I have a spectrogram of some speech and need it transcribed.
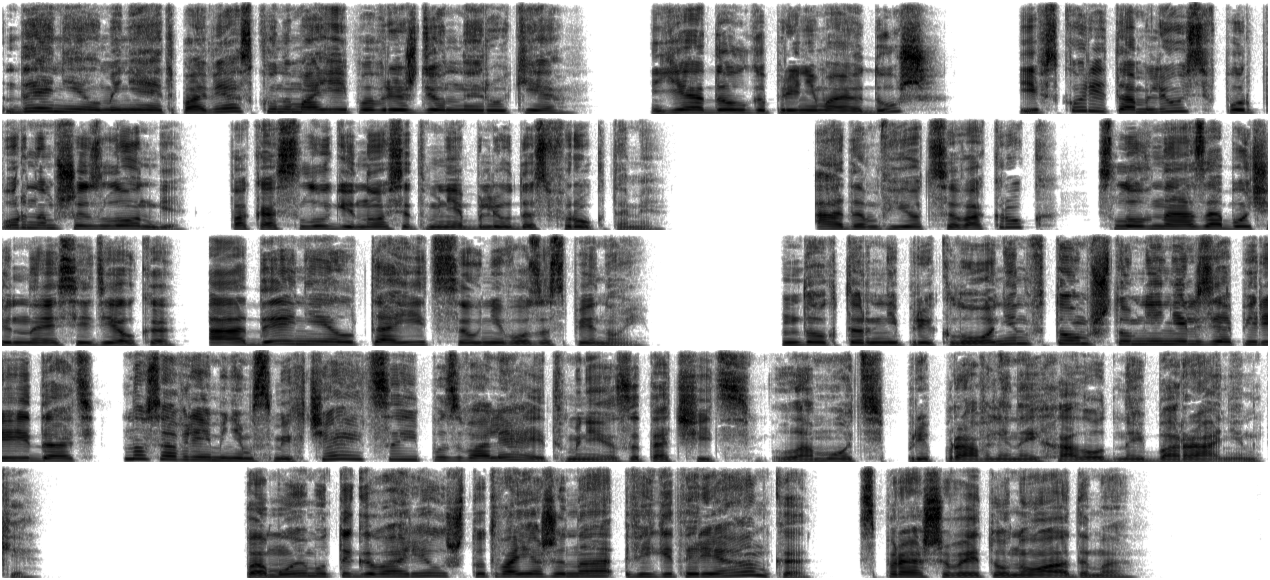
Дэниел меняет повязку на моей поврежденной руке. Я долго принимаю душ и вскоре томлюсь в пурпурном шезлонге, пока слуги носят мне блюда с фруктами. Адам вьется вокруг, словно озабоченная сиделка, а Дэниел таится у него за спиной. Доктор не преклонен в том, что мне нельзя переедать, но со временем смягчается и позволяет мне заточить ломоть приправленной холодной баранинки. «По-моему, ты говорил, что твоя жена вегетарианка?» — спрашивает он у Адама.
